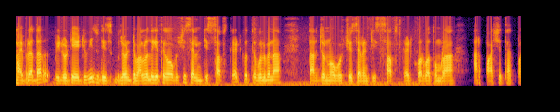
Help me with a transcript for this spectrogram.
ভাই ব্রাদার ভিডিওটি এইটুকুই। যদি ভিডিওটি ভালো লেগে থাকে, অবশ্যই চ্যানেলটি সাবস্ক্রাইব করতে ভুলবে না। তার জন্য অবশ্যই চ্যানেলটি সাবস্ক্রাইব করবা তোমরা। আর পাশে থাকবা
